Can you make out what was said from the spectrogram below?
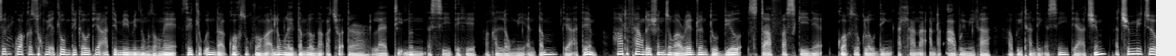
chun kwak azuk mi atlum ti kau ti ati mi minung zong ne zeitluk unda kwak zuk ronga lunglai dam lo nak achwa tar la ti nun asi ti he. Anghal lo mi antam tia atem Heart Foundation zonga rentren to bill staff faski ne kwak zuk loading ahlana anrak abui mi kha. Abui thanding asi tia achim. Achim mi chu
